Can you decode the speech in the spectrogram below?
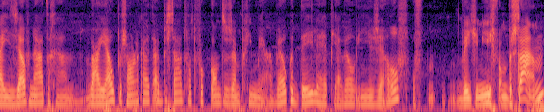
bij jezelf na te gaan waar jouw persoonlijkheid uit bestaat. Wat voor kanten zijn primair? Welke delen heb jij wel in jezelf? Of weet je niet eens van bestaan,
